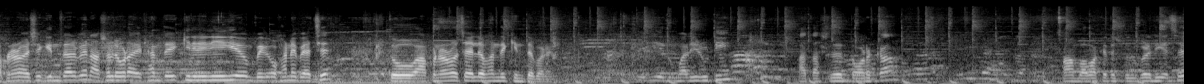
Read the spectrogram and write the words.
আপনারাও এসে কিনতে পারবেন। আসলে ওরা এখান থেকে কিনে নিয়ে গিয়ে ওখানে বেচে। তো আপনারাও চাইলে ওখান থেকে কিনতে পারেন। রুমালি রুটি আর তার সাথে তড়কা। আমার বাবা খেতে শুরু করে দিয়েছে।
